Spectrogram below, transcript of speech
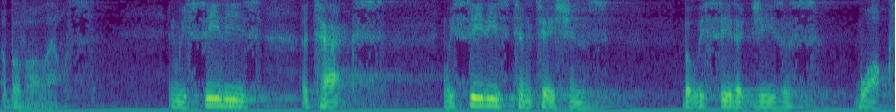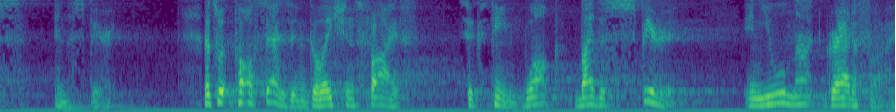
above all else. And we see these attacks, we see these temptations, but we see that Jesus walks in the Spirit. That's what Paul says in Galatians 5 16. Walk by the Spirit, and you will not gratify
